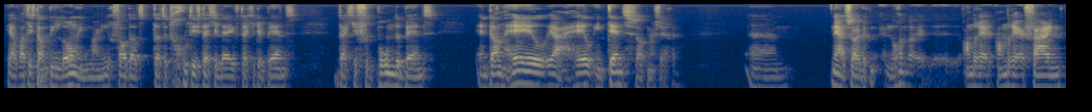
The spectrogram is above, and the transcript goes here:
ja, wat is dan belonging? Maar in ieder geval dat, dat het goed is dat je leeft, dat je er bent, dat je verbonden bent. En dan heel, ja, heel intens, zal ik maar zeggen. Um, nou ja, zo heb ik nog een eh, andere, andere ervaring.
